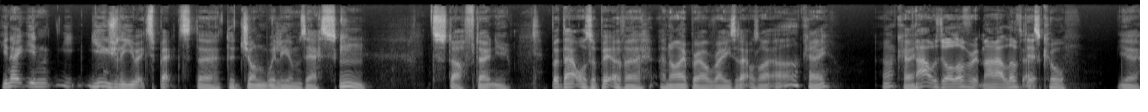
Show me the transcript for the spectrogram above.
you know, you, usually you expect the the John Williams esque Hmm. Stuff, don't you? But that was a bit of a an eyebrow raiser. That was like, oh, okay, okay, That was all over it, man. I loved that's it. That's cool. Yeah.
